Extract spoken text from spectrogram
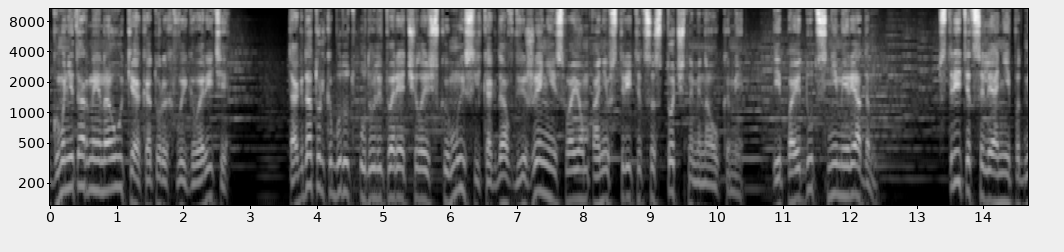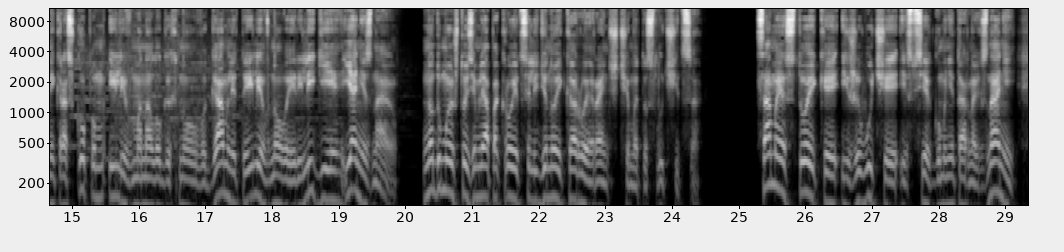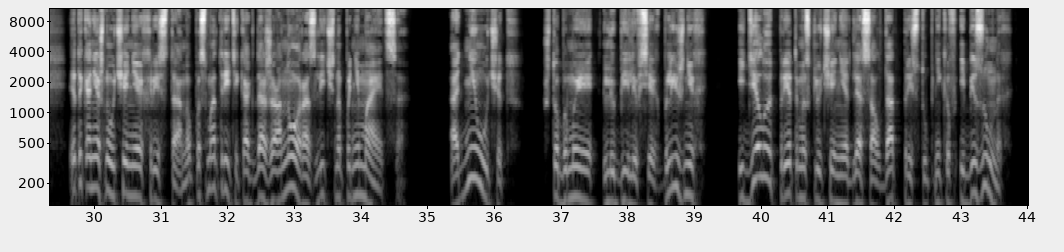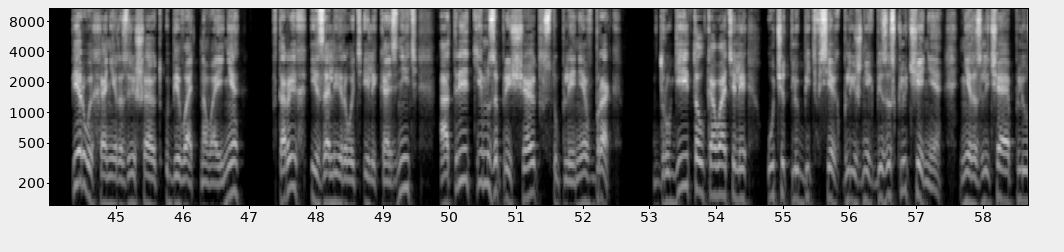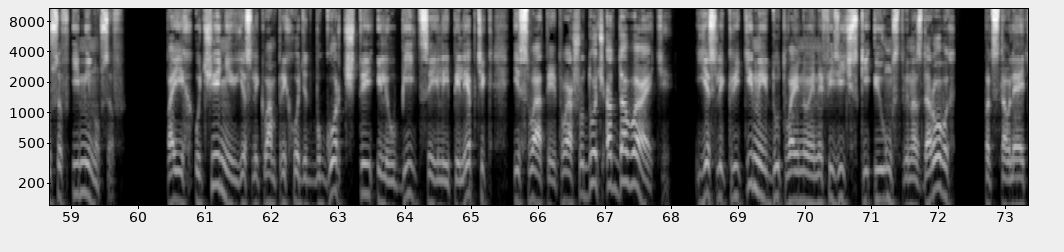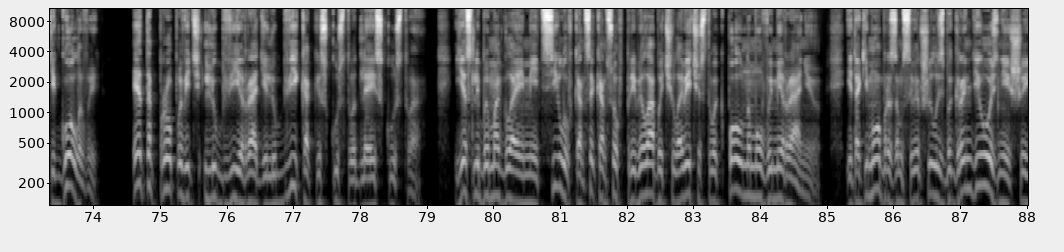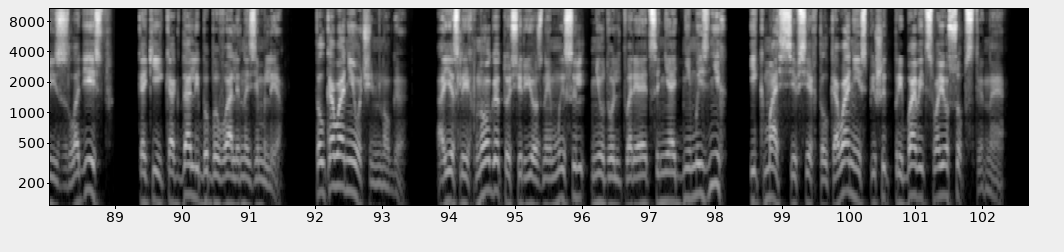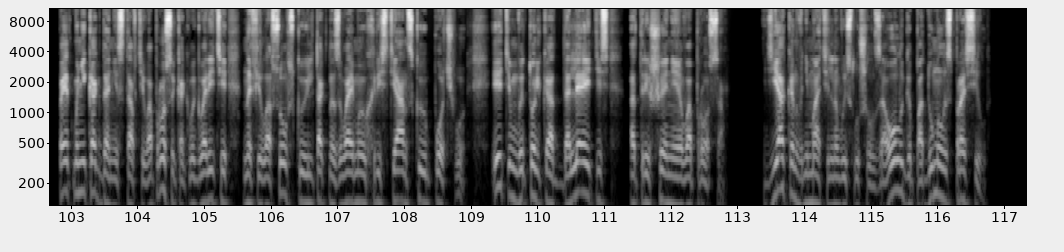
Гуманитарные науки, о которых вы говорите, тогда только будут удовлетворять человеческую мысль, когда в движении своем они встретятся с точными науками и пойдут с ними рядом. Встретятся ли они под микроскопом или в монологах нового Гамлета, или в новой религии, я не знаю. Но думаю, что Земля покроется ледяной корой раньше, чем это случится. Самое стойкое и живучее из всех гуманитарных знаний – это, конечно, учение Христа, но посмотрите, как даже оно различно понимается. Одни учат, чтобы мы любили всех ближних, и делают при этом исключение для солдат, преступников и безумных. Первых они разрешают убивать на войне, вторых – изолировать или казнить, а третьим запрещают вступление в брак. Другие толкователи учат любить всех ближних без исключения, не различая плюсов и минусов. По их учению, если к вам приходит бугорчатый или убийца или эпилептик и сватает вашу дочь, отдавайте. Если кретины идут войной на физически и умственно здоровых, подставляйте головы. Это проповедь любви ради любви, как искусство для искусства если бы могла иметь силу, в конце концов привела бы человечество к полному вымиранию, и таким образом совершилось бы грандиознейшее из злодейств, какие когда-либо бывали на Земле. Толкований очень много. А если их много, то серьезная мысль не удовлетворяется ни одним из них, и к массе всех толкований спешит прибавить свое собственное – Поэтому никогда не ставьте вопросы, как вы говорите, на философскую или так называемую христианскую почву. Этим вы только отдаляетесь от решения вопроса. Дьякон внимательно выслушал зоолога, подумал и спросил.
